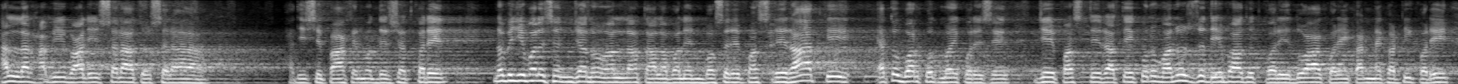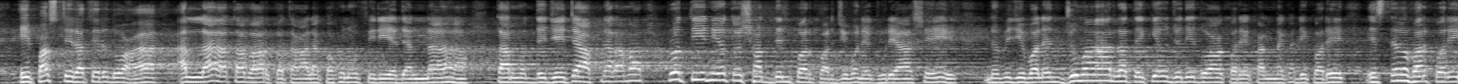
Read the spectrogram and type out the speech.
আল্লাহর হাবিব আলী সালাতাম হাদিসে পাকের মধ্যে সাত করেন নবীজি বলেছেন, জানো, আল্লাহ তালা বলেন, বছরে পাঁচটি রাতকে এত বরকতময় করেছেন যে পাঁচটি রাতে কোনো মানুষ যদি ইবাদত করে, দোয়া করে, কান্নাকাটি করে, এই পাঁচটি রাতের দোয়া আল্লাহ তাবার কথা আলা কখনো ফিরিয়ে দেন না তার মধ্যে যেটা আপনার আমার প্রতিনিয়ত সাত দিন পর পর জীবনে ঘুরে আসে, নবীজি বলেন, জুমার রাতে কেউ যদি দোয়া করে, কান্নাকাটি করে, ইস্তেগফার করে,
